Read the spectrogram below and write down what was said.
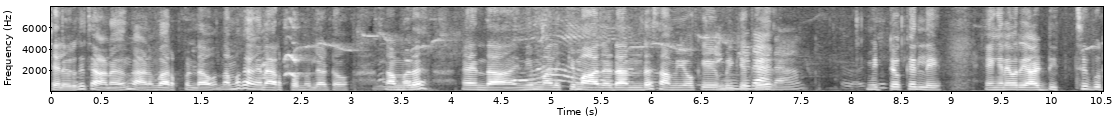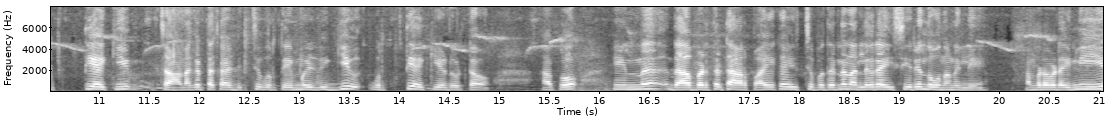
ചിലവർക്ക് ചാണകം കാണുമ്പോൾ അറപ്പുണ്ടാവും നമുക്ക് അങ്ങനെ അറപ്പൊന്നുമില്ല കേട്ടോ നമ്മൾ എന്താ ഇനി മലയ്ക്ക് മാലടേണ്ട സമയമൊക്കെ ആകുമ്പോഴേക്കൊക്കെ മിറ്റൊക്കെ അല്ലേ എങ്ങനെ പറയുക അടിച്ച് വൃത്തിയാക്കി ചാണകട്ടൊക്കെ അടിച്ച് വൃത്തി മെഴുകി വൃത്തിയാക്കി ഇടും കേട്ടോ അപ്പോൾ ഇന്ന് ഇതാ ഇവിടുത്തെ ടാർപ്പായ കഴിച്ചപ്പോൾ തന്നെ നല്ലൊരു ഐശ്വര്യം തോന്നണില്ലേ? നമ്മുടെ ഇവിടെ ഇനി ഈ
